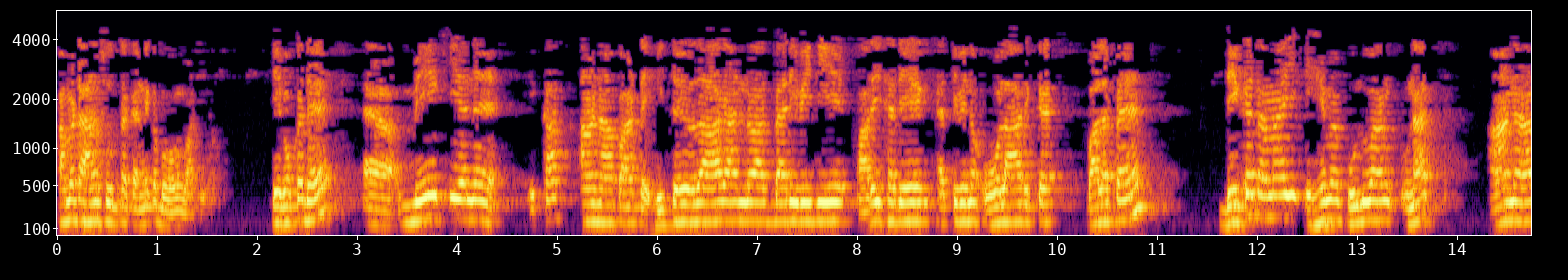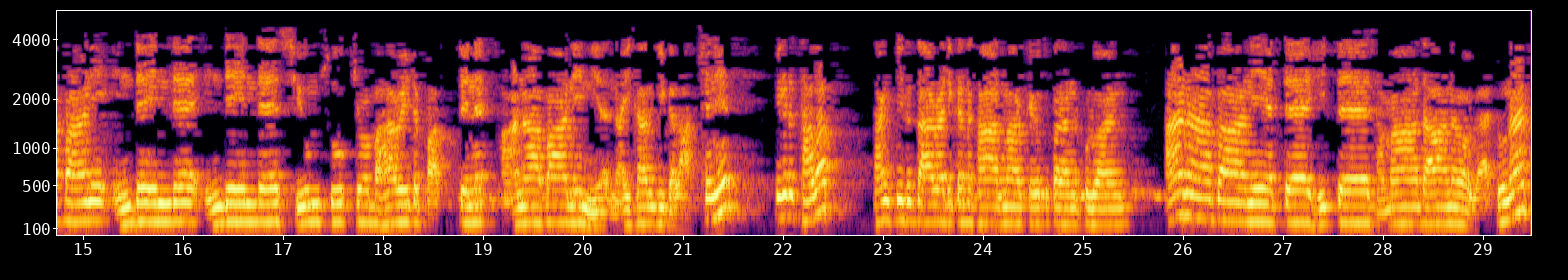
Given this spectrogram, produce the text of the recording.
කමට අනුසුද්ධ කරන එක බොහොම වටිනවා. ඒ මොකද මේ කියන එකක් ආනාපානට හිත යොදා ගන්නවත් බැරි විදිහේ පරිසරයේ ඇති වෙන ඕලාරික බලපෑම් දෙක තමයි එහෙම පුළුවන් උනත් ආනාපානේ ඉnde ඉnde ඉnde ඉnde සියුම් සූක්ෂම භාවයටපත් වෙන ආනාපානේ නයිසાર્ගික ලක්ෂණය ඒකට තවත් සංකීර්ණතාව වැඩි කරන කාරණාවක් එකතු කරන්න පුළුවන් ආනාපානයට හිත සමාදානව වැටුණත්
